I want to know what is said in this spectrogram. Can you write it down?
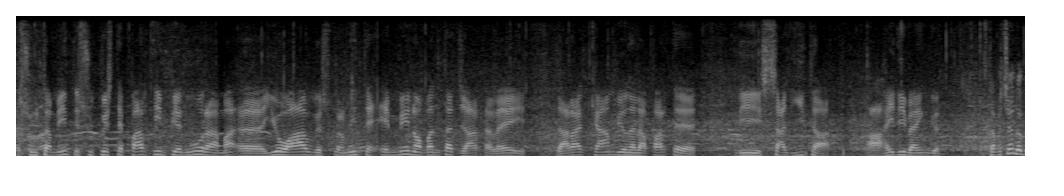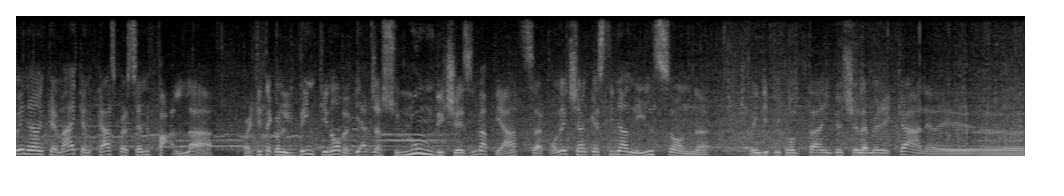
assolutamente su queste parti in pianura, ma eh, Johaug sicuramente è meno avvantaggiata, lei darà il cambio nella parte di salita a Heidi Weng. Sta facendo bene anche Maiken Kaspersen Falla, partita con il 29, viaggia sull'undicesima piazza, con lei c'è anche Stina Nilsson, in difficoltà invece le americane, le eh,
